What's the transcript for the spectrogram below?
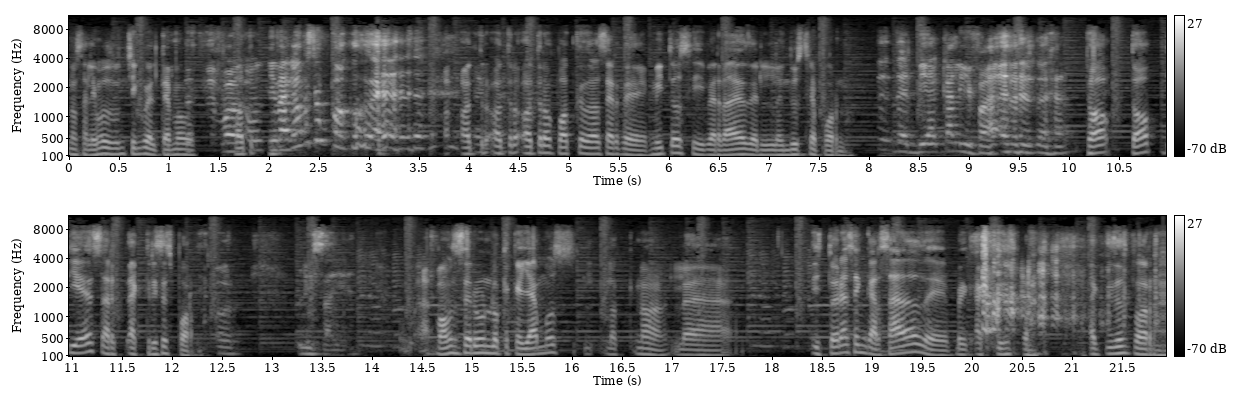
nos salimos un chingo del tema, güey. otro- Divagamos un poco. Otro, otro, otro podcast va a ser de mitos y verdades de la industria porno. Del Vía Califa. Top, top 10 ar- actrices porno. Lisa, yeah. Vamos a hacer un lo que callamos, lo- no, la historias engarzadas de de actrices porno. actrices porno.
